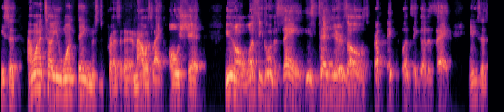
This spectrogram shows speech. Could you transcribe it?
He said, "I want to tell you one thing, Mr. President." And I was like, "Oh shit." You know, what's he to say? He's 10 years old, right? What's he to say? And he says,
